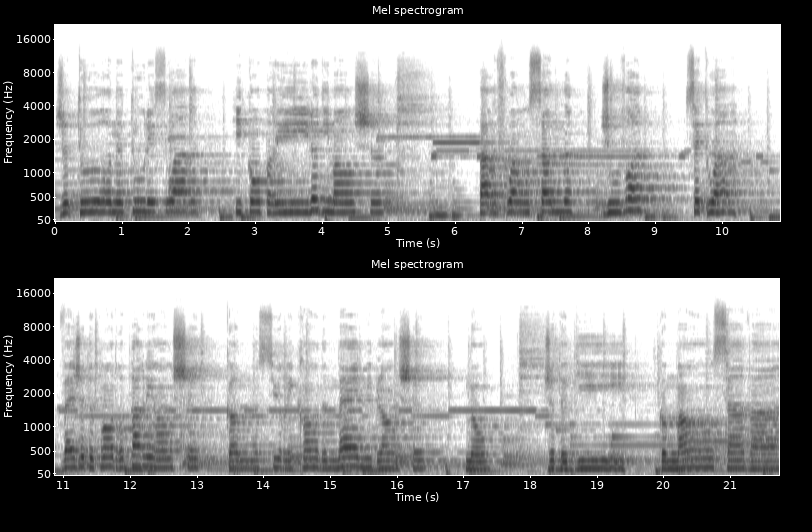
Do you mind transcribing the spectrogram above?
Je tourne tous les soirs, y compris le dimanche. Parfois on sonne, j'ouvre, c'est toi. Vais-je te prendre par les hanches, comme sur l'écran de mes nuits blanches? Non, je te dis comment ça va?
